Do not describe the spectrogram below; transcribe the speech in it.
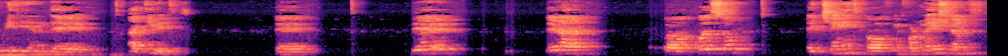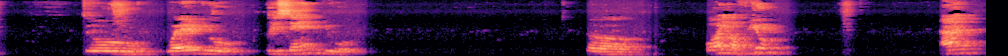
within the activities. Uh, there, there are uh, also a change of information to where you present your uh, point of view and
